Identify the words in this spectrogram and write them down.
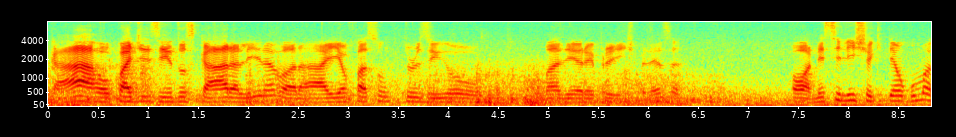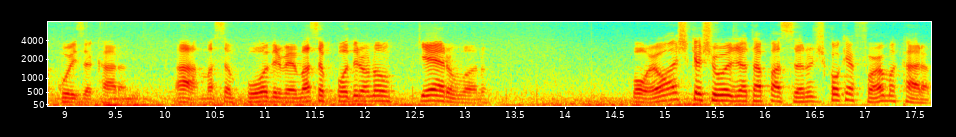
carro, o quadzinho dos caras ali, né, mano? Aí eu faço um tourzinho maneiro aí pra gente, beleza? Ó, nesse lixo aqui tem alguma coisa, cara. Ah, maçã podre, velho. Maçã podre eu não quero, mano. Bom, eu acho que a chuva já tá passando. De qualquer forma, cara,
